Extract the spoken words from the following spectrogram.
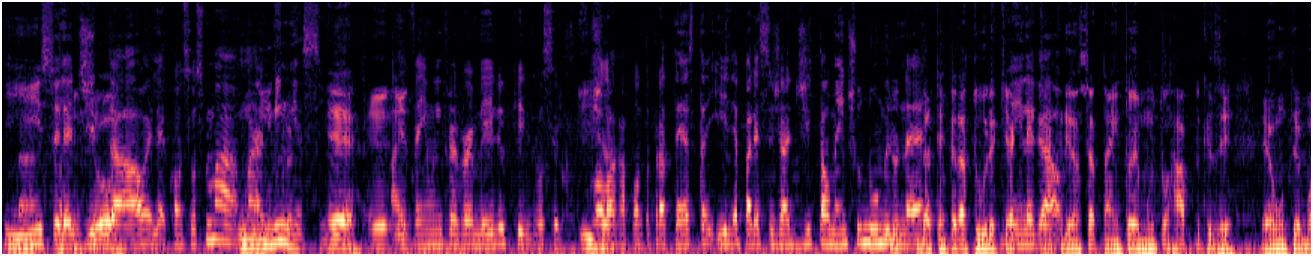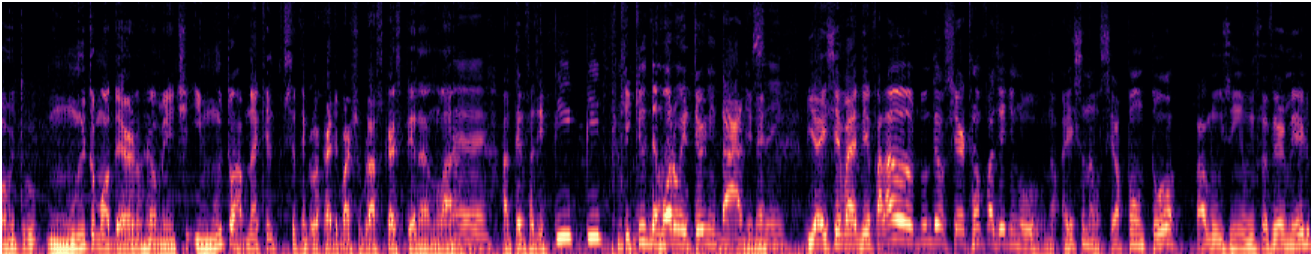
Isso, na, ele na é pessoa. digital, ele é como se fosse uma, uma um arminha, infra... assim. É, é, Aí é, vem um infravermelho que você coloca já... a ponta pra testa e ele aparece já digitalmente o número, né? Da temperatura que, a, que a, criança tá. Então é muito rápido, quer dizer, é um termômetro muito moderno, realmente, e muito rápido. Não é aquele que você tem que colocar debaixo do braço e ficar esperando lá é. até ele fazer pi, pi, que aquilo demora uma eternidade, né? Sim. E aí você vai ver e fala, oh, não deu certo, vamos fazer de novo. Não, é isso não. Você apontou a luzinha, o infravermelho,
